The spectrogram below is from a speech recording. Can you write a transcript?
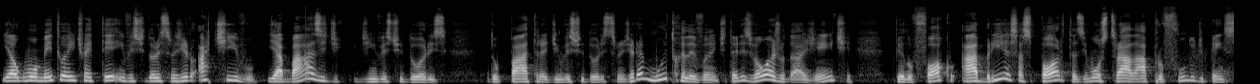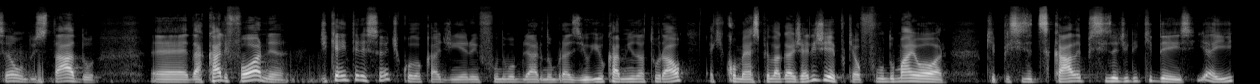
Em algum momento a gente vai ter investidor estrangeiro ativo. E a base de, de investidores do Pátria de investidor estrangeiro é muito relevante. Então, eles vão ajudar a gente, pelo foco, a abrir essas portas e mostrar lá para o fundo de pensão do Estado é, da Califórnia de que é interessante colocar dinheiro em fundo imobiliário no Brasil. E o caminho natural é que comece pelo HGLG, porque é o fundo maior, que precisa de escala e precisa de liquidez. E aí,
